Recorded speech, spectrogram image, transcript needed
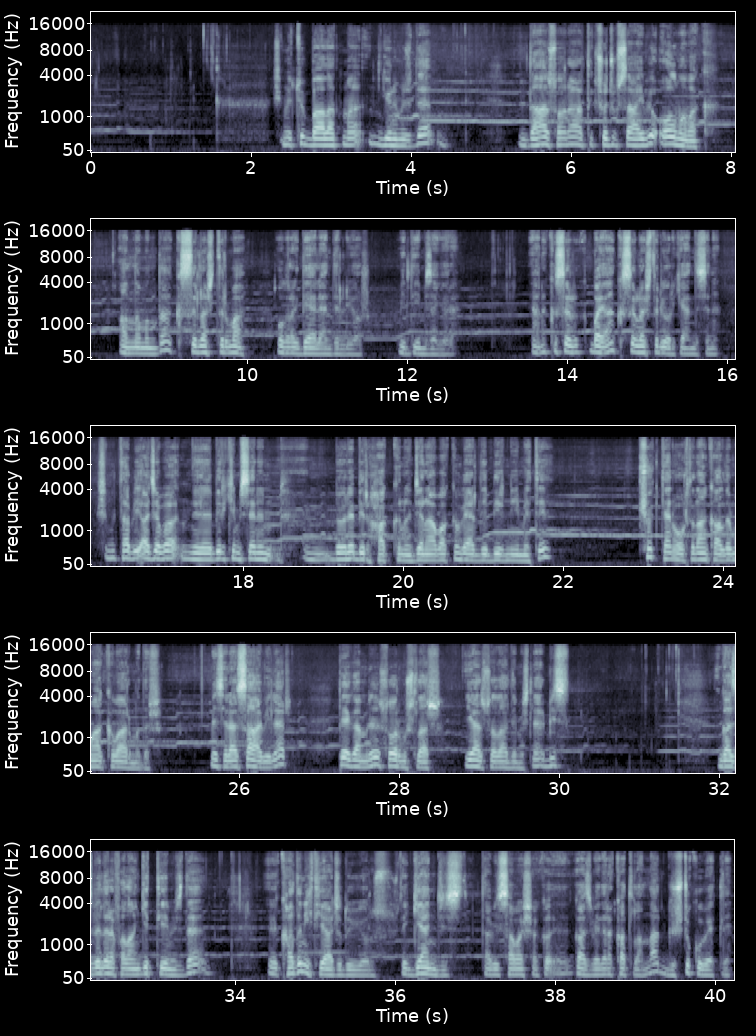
Şimdi tüp bağlatma günümüzde daha sonra artık çocuk sahibi olmamak anlamında kısırlaştırma olarak değerlendiriliyor bildiğimize göre. Yani kısır bayan kısırlaştırıyor kendisini. Şimdi tabii acaba e, bir kimsenin böyle bir hakkını Cenab-ı Hakk'ın verdiği bir nimeti kökten ortadan kaldırma hakkı var mıdır? Mesela sahabiler peygambere sormuşlar. Ya Resulallah demişler biz gazvelere falan gittiğimizde e, kadın ihtiyacı duyuyoruz. İşte genciz. Tabi savaş gazvelere katılanlar güçlü kuvvetli.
